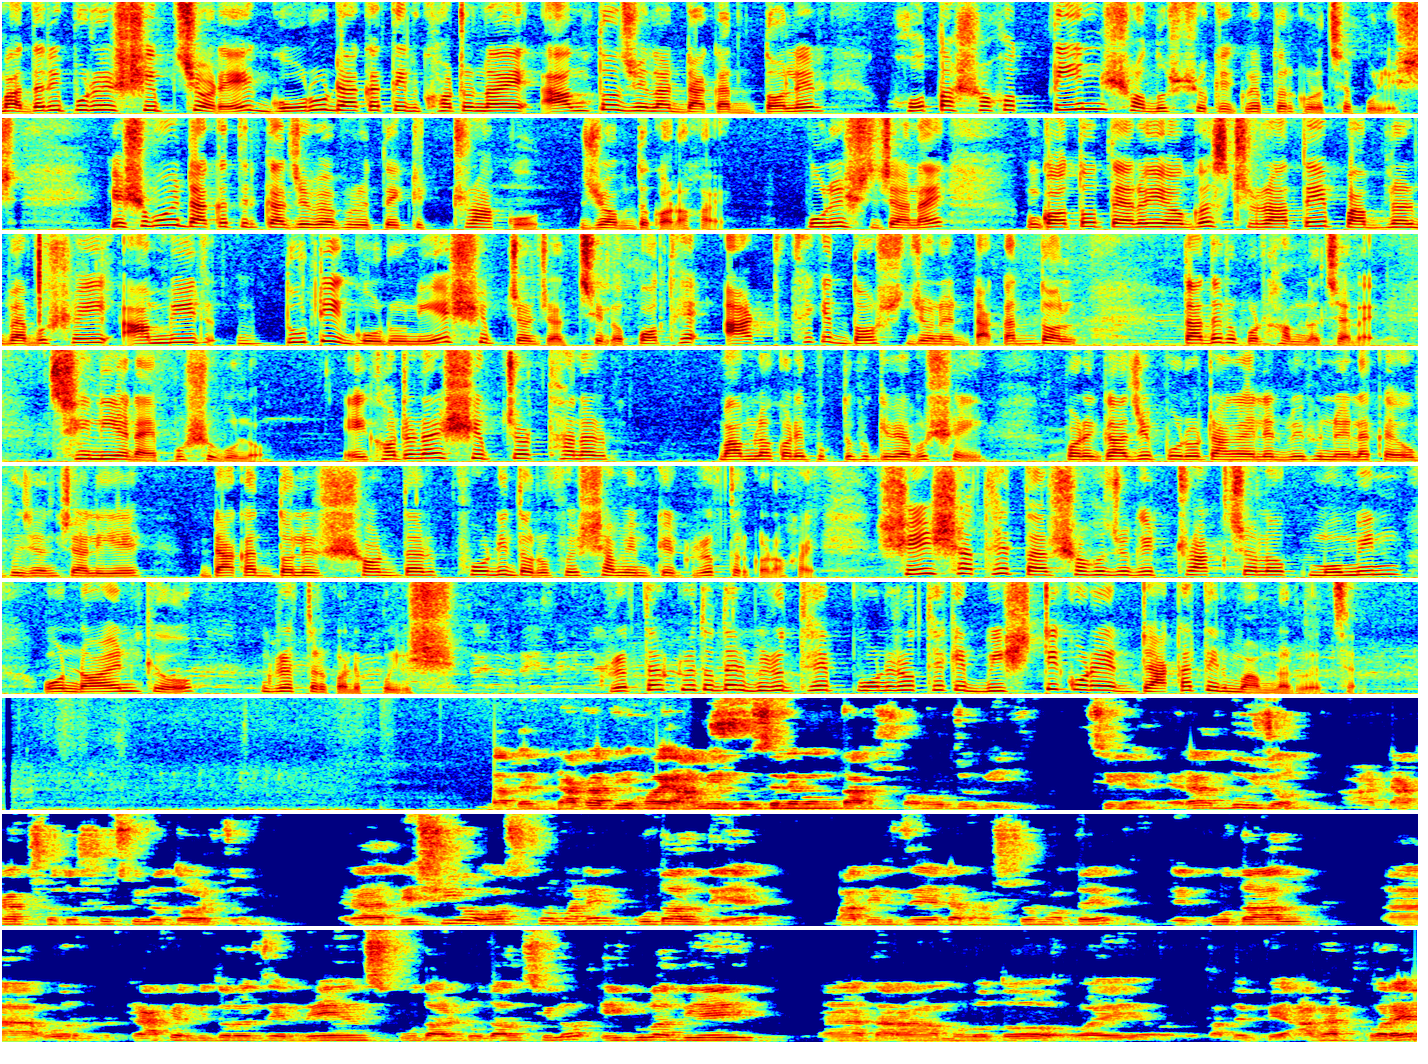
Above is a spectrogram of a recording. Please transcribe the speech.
মাদারীপুরের শিবচরে গরু ডাকাতির ঘটনায় আন্তজেলার ডাকাত দলের হোতাসহ তিন সদস্যকে গ্রেপ্তার করেছে পুলিশ। এ সময় ডাকাতির কাজে ব্যবহৃত একটি ট্রাকও জব্দ করা হয়। পুলিশ জানায়, গত তেরোই আগস্ট রাতে পাবনার ব্যবসায়ী আমির দুটি গরু নিয়ে শিবচর যাচ্ছিল। পথে আট থেকে দশ জনের ডাকাত দল তাদের উপর হামলা চালায়। ছিনিয়ে নেয় পশুগুলো। এই ঘটনায় শিবচর থানার মামলা করে ভুক্তভোগী ব্যবসায়ী। পরে গাজীপুর ও টাঙ্গাইলের বিভিন্ন এলাকায় অভিযান চালিয়ে ডাকাত দলের সর্দার ফরিদ ওরফে শামীমকে গ্রেফতার করা হয়। সেই সাথে তার সহযোগী ট্রাক চালক মমিন ও নয়নকেও গ্রেফতার করে পুলিশ। গ্রেফতারকৃতদের বিরুদ্ধে পনেরো থেকে বিশটি করে ডাকাতির মামলা রয়েছে। তাদের ডাকাতি হয় আমির হোসেন এবং তার সহযোগী ছিলেন, এরা দুইজন। আর ডাকাত সদস্য ছিল জন এরা দেশীয় অস্ত্র মানে কোদাল দিয়ে বাদির যে এটা ভাষ্য মতে যে কোদাল ওর ট্রাকের ভিতরে যে রেঞ্জ কোদাল টোদাল ছিল, এইগুলা দিয়েই তারা মূলত ওই, তাদেরকে আঘাত করে।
